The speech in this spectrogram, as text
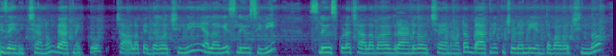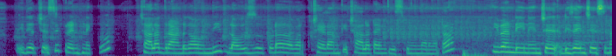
డిజైన్ ఇచ్చాను బ్యాక్ నెక్ చాలా పెద్దగా వచ్చింది. అలాగే స్లీవ్స్ ఇవి. స్లీవ్స్ కూడా చాలా బాగా గ్రాండ్గా వచ్చాయన్నమాట. బ్యాక్ నెక్ చూడండి ఎంత బాగా వచ్చిందో. ఇది వచ్చేసి ఫ్రంట్ నెక్ చాలా గ్రాండ్గా ఉంది. బ్లౌజ్ కూడా వర్క్ చేయడానికి చాలా టైం తీసుకునింది అనమాట ఇవండి నేను చే డిజైన్ చేసిన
